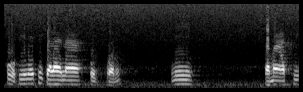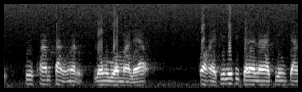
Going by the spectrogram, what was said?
ผู้ที่นี้พิจารณาฝึกฝนมี สมาธิคือความตั้งมั่นลงรวมมาแล้ว ก็ให้ที่นี้พิจารณาจริงจัง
